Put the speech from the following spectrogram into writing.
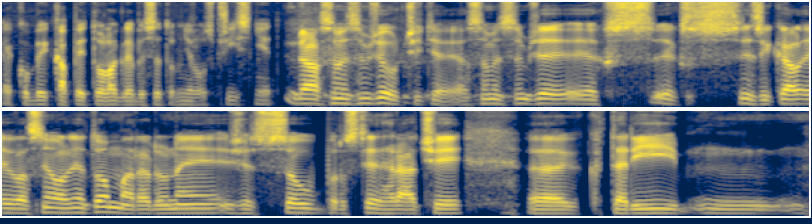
jakoby kapitola, kde by se to mělo zpřísnit? Já si myslím, že určitě. Já si myslím, že jak, jak jsi říkal i vlastně ohledně toho Maradony, že jsou prostě hráči, eh, který mm,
